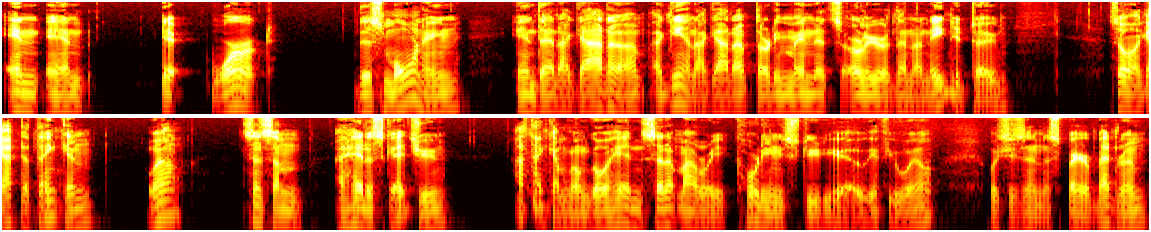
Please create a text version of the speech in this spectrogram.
And, and it worked this morning in that I got up. Again, I got up 30 minutes earlier than I needed to. So I got to thinking, well, since I'm ahead of schedule, I think I'm going to go ahead and set up my recording studio, if you will, which is in the spare bedroom,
